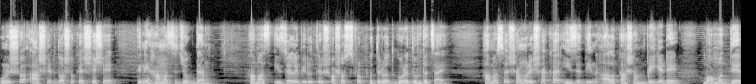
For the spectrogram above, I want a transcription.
উনিশশো আশির দশকের শেষে তিনি হামাসে যোগ দেন। হামাস ইসরায়েলের বিরুদ্ধে সশস্ত্র প্রতিরোধ গড়ে তুলতে চায়। হামাসের সামরিক শাখা ইজেদিন আল কাসাম ব্রিগেডে মোহাম্মদ দেব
